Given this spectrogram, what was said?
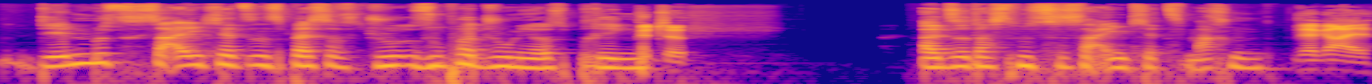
Den müsstest du eigentlich jetzt ins Best of Ju Super Juniors bringen. Bitte. Also, das müsstest du eigentlich jetzt machen. Wäre geil.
